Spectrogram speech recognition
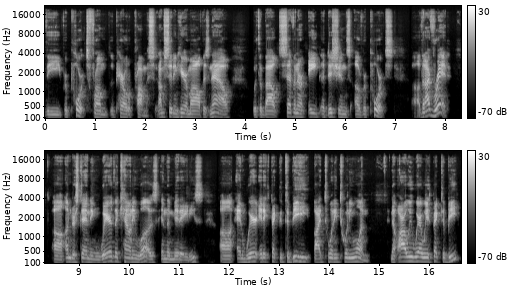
the reports from the Peril to Promise. And I'm sitting here in my office now with about seven or eight editions of reports uh, that I've read, uh, understanding where the county was in the mid 80s uh, and where it expected to be by 2021. Now, are we where we expect to be?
